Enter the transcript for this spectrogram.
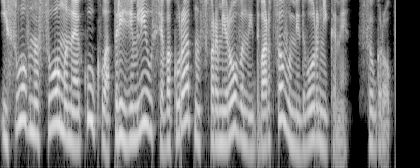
и, словно сломанная кукла, приземлился в аккуратно сформированный дворцовыми дворниками сугроб.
